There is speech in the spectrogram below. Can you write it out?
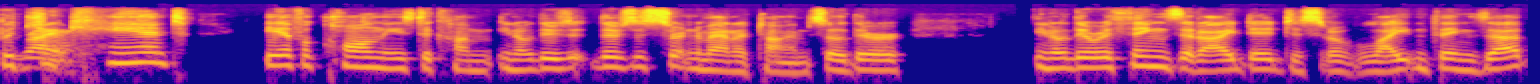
But right. you can't if a call needs to come, you know, there's there's a certain amount of time. So there, you know, there were things that I did to sort of lighten things up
